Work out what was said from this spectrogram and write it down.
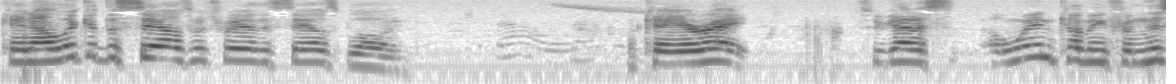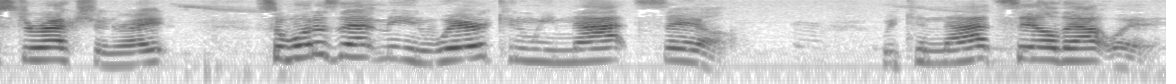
Okay, now look at the sails. Which way are the sails blowing? Okay, you're right. We've got a wind coming from this direction, right? So what does that mean? Where can we not sail? We cannot sail that way.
